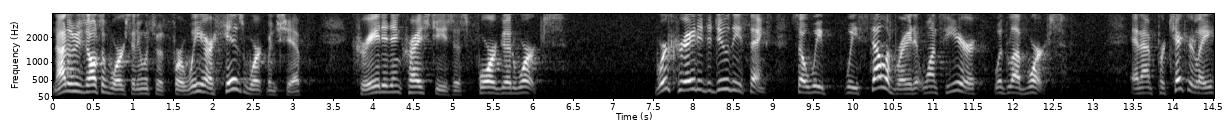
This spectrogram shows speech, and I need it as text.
not as a result of works, should, for we are his workmanship, created in Christ Jesus for good works we're created to do these things. So we, we celebrate it once a year with Love Works. And I'm particularly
